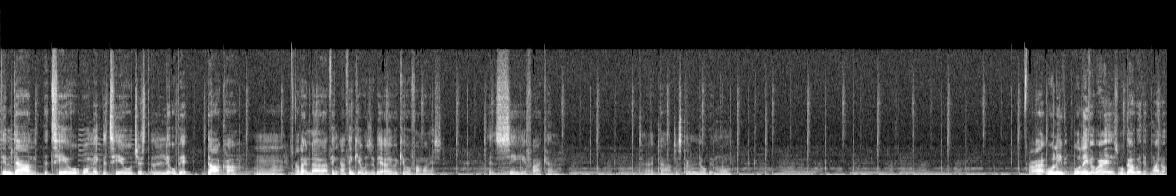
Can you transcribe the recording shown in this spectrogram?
dim down the teal or make the teal just a little bit darker. Mm, I don't know. I think I think it was a bit overkill if I'm honest. Let's see if I can turn it down just a little bit more. All right, we'll leave it. We'll leave it where it is. We'll go with it. Why not?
